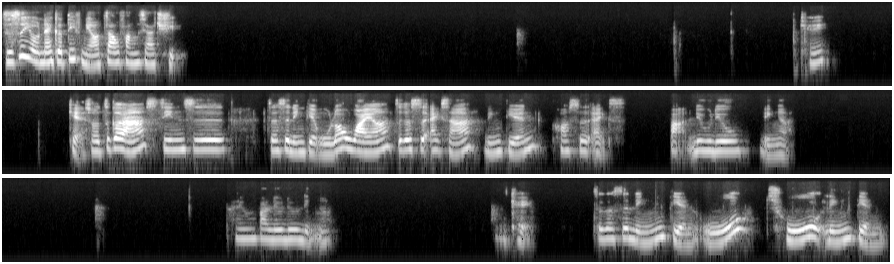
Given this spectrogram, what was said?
只是有 negative，你要照放下去。OK，OK，说这个啊，sin 是这是零点五咯，y 啊，这个是 x 啊，零点 cos x 八六六零啊，他用八六六零啊。OK，这个是零点五除零点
